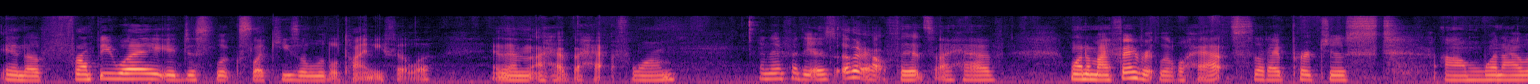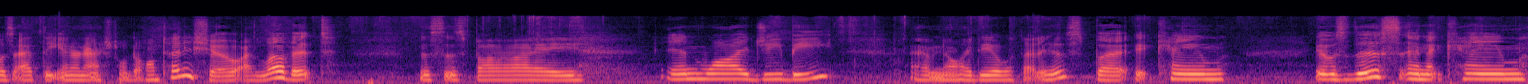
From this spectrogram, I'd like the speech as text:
in a frumpy way. It just looks like he's a little tiny fella. And then I have the hat for him. And then for the other outfits, I have one of my favorite little hats that I purchased um, when I was at the International Dawn Teddy Show. I love it. This is by NYGB. I have no idea what that is, but it came, it was this and it came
